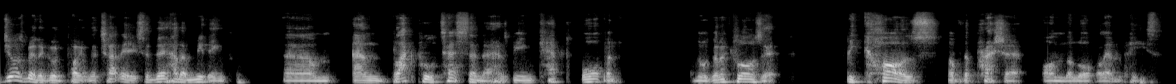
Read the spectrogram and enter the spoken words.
Joe's made a good point in the chat here. He said they had a meeting, um, and Blackpool Test Centre has been kept open. They were going to close it because of the pressure on the local MPs.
